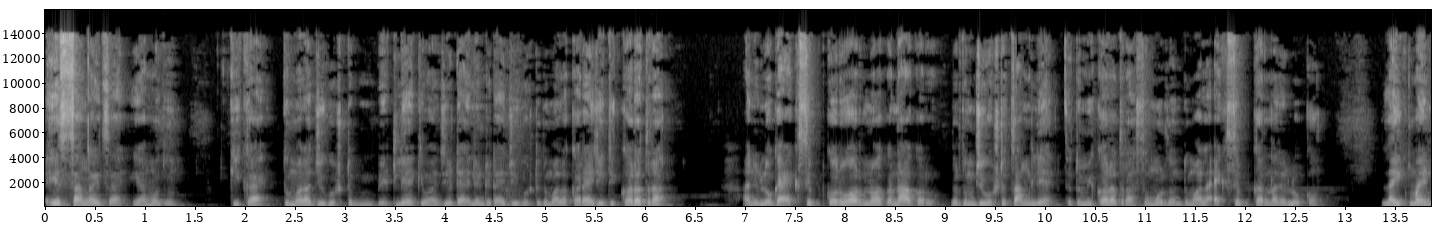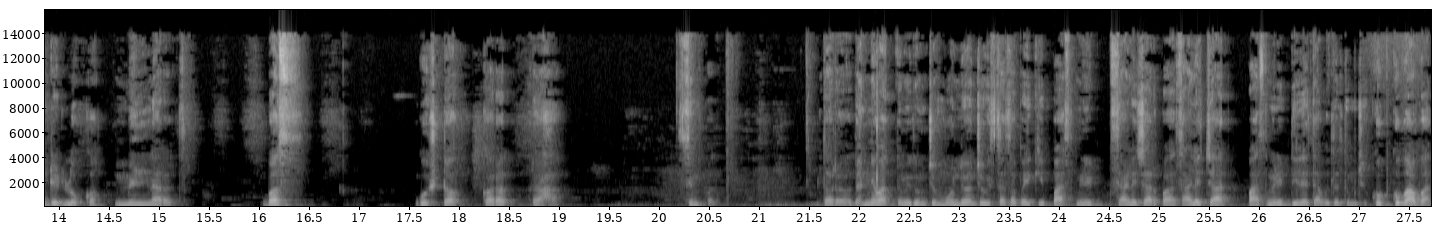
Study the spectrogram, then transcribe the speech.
हेच सांगायचं आहे यामधून की काय तुम्हाला जी गोष्ट भेटली आहे किंवा जी टॅलेंटेड आहे जी गोष्ट तुम्हाला करायची ती करत राहा. आणि लोक ॲक्सेप्ट करू और न ना करू जर तुमची गोष्ट चांगली आहे तर तुम्ही करत राहा. समोर जाऊन तुम्हाला ॲक्सेप्ट करणारे लोक लाईक माइंडेड लोक मिळणारच. बस गोष्ट करत राहा. सिंपल तर धन्यवाद. तुम्ही तुमचे मौल्यवान चोवीस तासापैकी पाच मिनिट साडेचार पा साडेचार पाच मिनिट दिले त्याबद्दल तुमचे खूप खूप आभार.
